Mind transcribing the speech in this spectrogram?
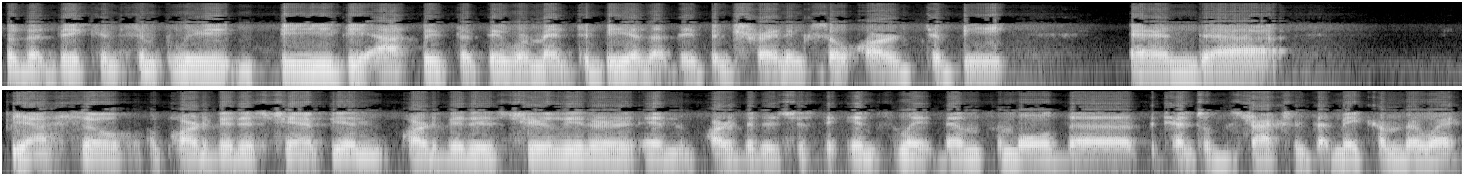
so that they can simply be the athlete that they were meant to be and that they've been training so hard to be, and. Uh, yeah, so a part of it is champion, part of it is cheerleader, and part of it is just to insulate them from all the potential distractions that may come their way.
